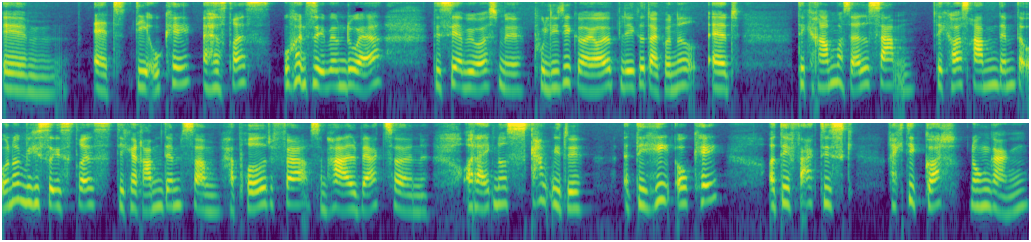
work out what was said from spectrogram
øhm, at det er okay at have stress, uanset hvem du er. Det ser vi jo også med politikere i øjeblikket, der går ned, at det kan ramme os alle sammen. Det kan også ramme dem, der underviser i stress. Det kan ramme dem, som har prøvet det før, som har alle værktøjerne. Og der er ikke noget skam i det, at det er helt okay. Og det er faktisk rigtig godt nogle gange,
